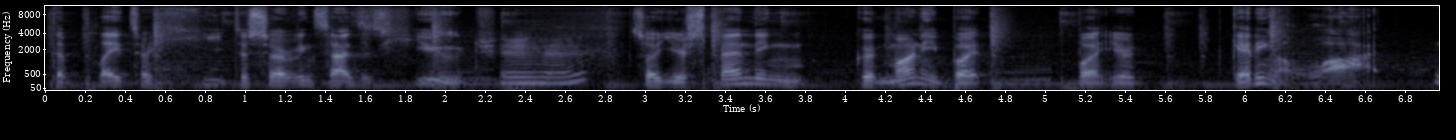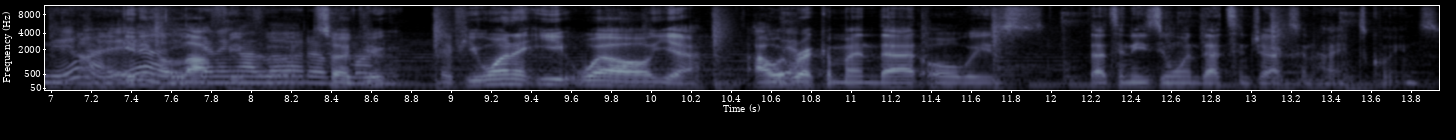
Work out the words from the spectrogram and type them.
the plates are hu- the serving size is huge, Mhm. so you're spending good money, but but you're getting a lot. you know, Yeah, you're getting yeah, a lot getting for a your lot food. So if you if you want to eat well, yeah, I would Yeah. recommend that always. That's an easy one. That's in Jackson Heights, Queens.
